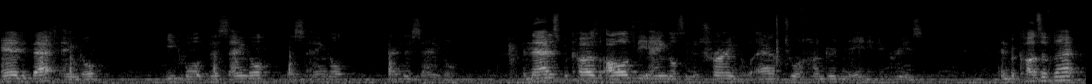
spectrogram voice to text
and that angle equal this angle, this angle, and this angle. And that is because all of the angles in a triangle add up to 180 degrees. And because of that,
